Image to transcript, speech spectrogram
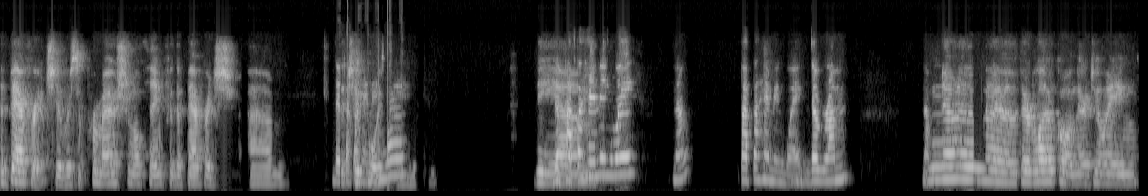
the beverage. There was a promotional thing for the beverage. Um, the, the two boys. The, the Papa um, Hemingway? No? Papa Hemingway. The rum? No. no, no, no, no. They're local and they're doing.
